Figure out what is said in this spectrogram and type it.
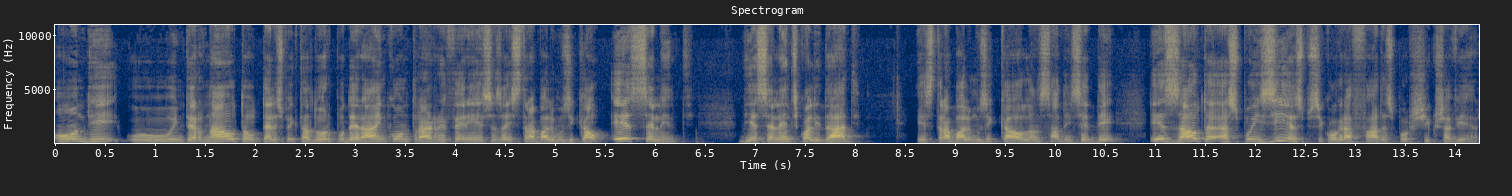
onde o internauta, o telespectador, poderá encontrar referências a esse trabalho musical excelente, de excelente qualidade. Esse trabalho musical, lançado em CD, exalta as poesias psicografadas por Chico Xavier,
